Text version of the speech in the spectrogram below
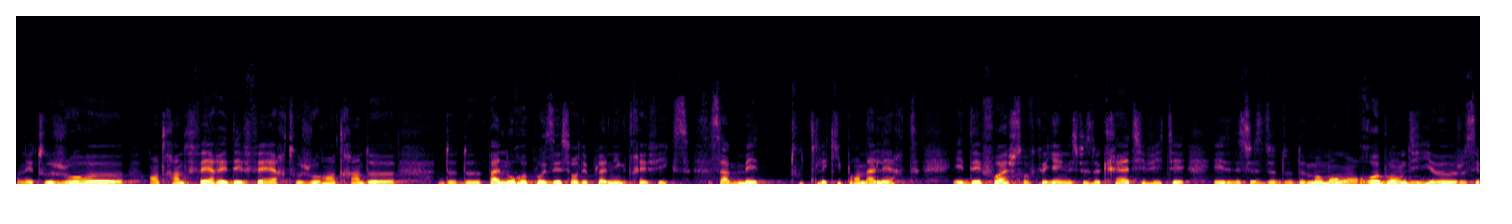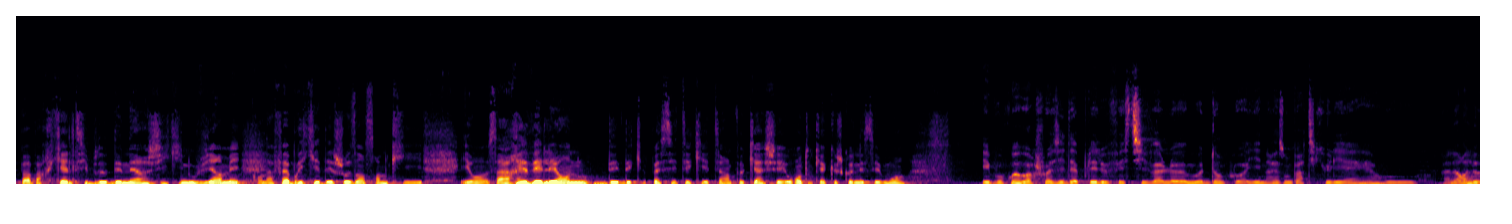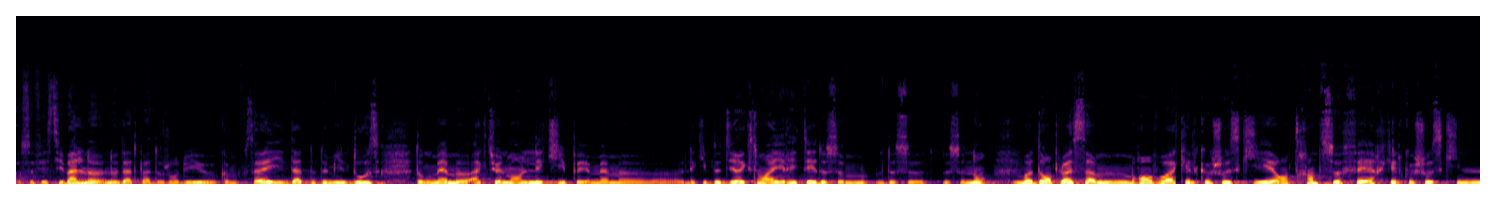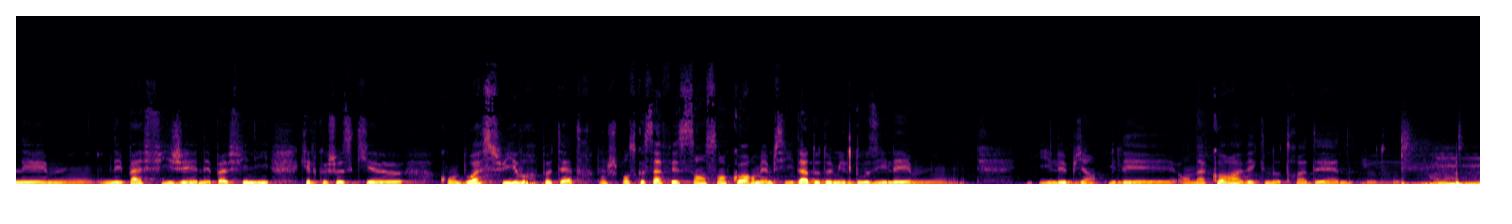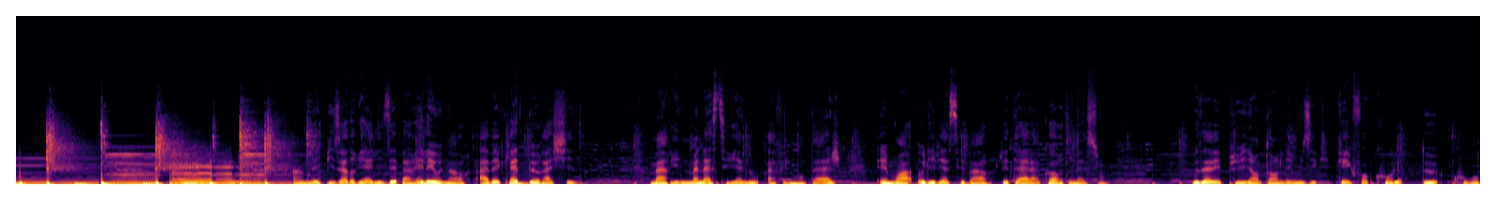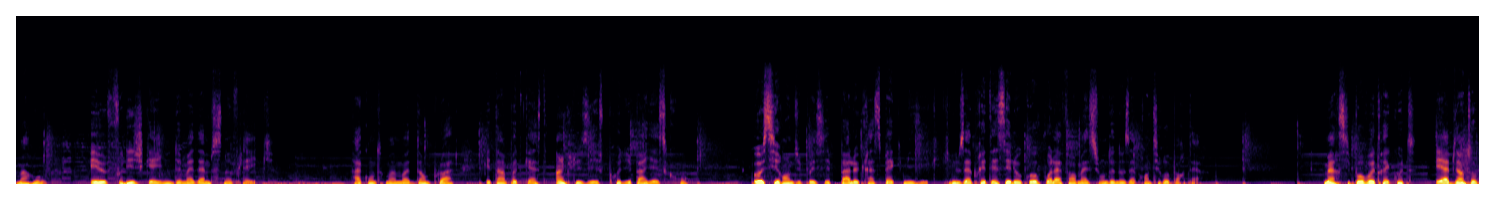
On est toujours euh, en train de faire et défaire, toujours en train de ne pas nous reposer sur des plannings très fixes. Ça met toute l'équipe en alerte. Et des fois, je trouve qu'il y a une espèce de créativité et une espèce de, de, de moment où on rebondit, euh, je ne sais pas par quel type d'énergie qui nous vient, mais on a fabriqué des choses ensemble qui, et on, ça a révélé en nous des, des capacités qui étaient un peu cachées, ou en tout cas que je connaissais moins. Et pourquoi avoir choisi d'appeler le festival euh, mode d'emploi? Il y a une raison particulière ou... Alors ce festival ne, date pas d'aujourd'hui, euh, comme vous savez, il date de 2012. Donc même euh, actuellement l'équipe et même l'équipe de direction a hérité de ce, de ce, de ce nom. Mode d'emploi, ça me renvoie à quelque chose qui est en train de se faire, quelque chose qui n'est n'est pas figé, n'est pas fini, quelque chose qu'on doit suivre peut-être. Donc je pense que ça fait sens encore, même s'il date de 2012, il est il est bien, il est en accord avec notre ADN, je trouve. Un épisode réalisé par Éléonore avec l'aide de Rachid. Marine Manastirianou a fait le montage et moi, Olivia Sebar, j'étais à la coordination. Vous avez pu y entendre les musiques Cake for Cool de Kuromaru et A Foolish Game de Madame Snowflake. Raconte-moi mode d'emploi est un podcast inclusif produit par Yes Crew aussi rendu possible par le Craspec Music qui nous a prêté ses locaux pour la formation de nos apprentis reporters. Merci pour votre écoute et à bientôt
